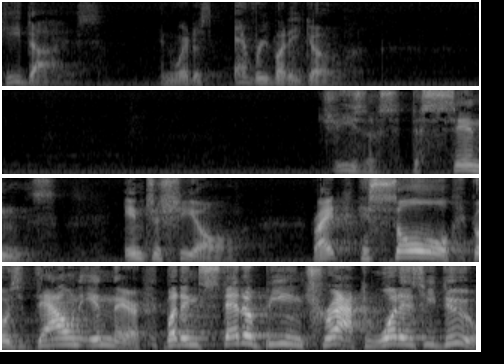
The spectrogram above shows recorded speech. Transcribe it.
he dies. And where does everybody go? Jesus descends into Sheol right? His soul goes down in there. But instead of being trapped, what does he do?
